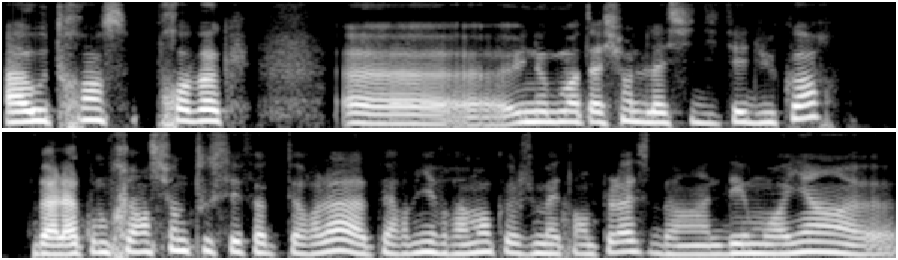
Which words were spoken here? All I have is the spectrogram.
à outrance provoque une augmentation de l'acidité du corps. Bah, la compréhension de tous ces facteurs-là a permis vraiment que je mette en place ben, des moyens euh,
